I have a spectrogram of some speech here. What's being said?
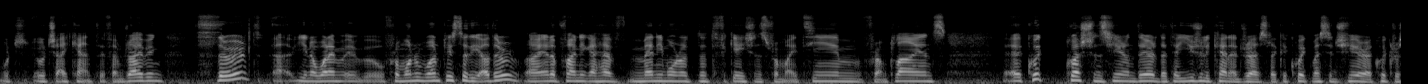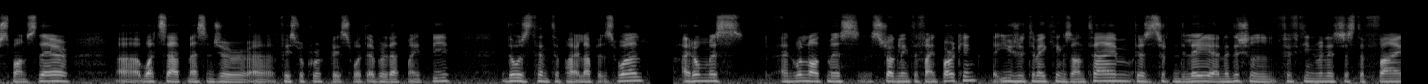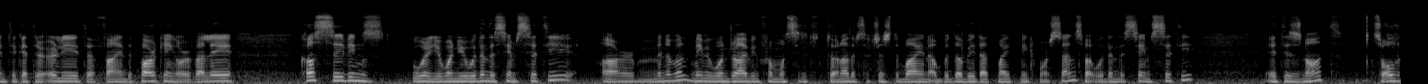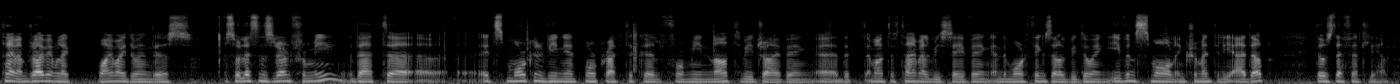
which which I can't if I'm driving. Third, uh, you know, when I'm uh, from one one place to the other, I end up finding I have many more notifications from my team, from clients uh, quick questions here and there that I usually can address, like a quick message here, a quick response there, uh, WhatsApp, Messenger, uh, Facebook Workplace, whatever that might be. Those tend to pile up as well. I don't miss and will not miss struggling to find parking. Usually to make things on time, there's a certain delay, an additional 15 minutes just to find, to get there early, to find the parking or valet. Cost savings when you're, when you're within the same city are minimal. Maybe when driving from one city to another, such as Dubai and Abu Dhabi, that might make more sense. But within the same city, it is not. So all the time I'm driving, I'm like, why am I doing this? So lessons learned for me that uh, uh, it's more convenient, more practical for me not to be driving. Uh, the amount of time I'll be saving and the more things that I'll be doing, even small, incrementally add up. Those definitely help.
